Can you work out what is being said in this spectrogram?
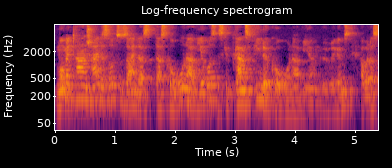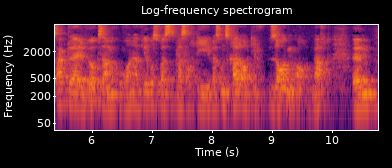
momentan scheint es so zu sein, dass das Coronavirus, es gibt ganz viele Coronaviren übrigens, aber das aktuell wirksame Coronavirus, was, was, auch die, was uns gerade auch die Sorgen auch macht, ähm,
